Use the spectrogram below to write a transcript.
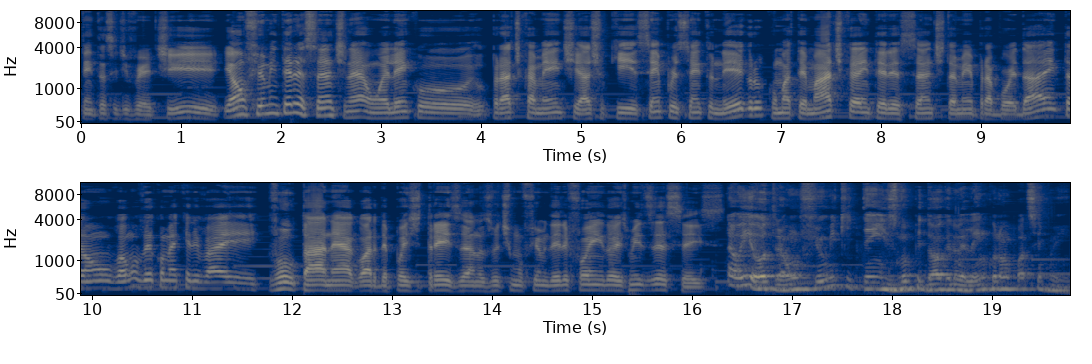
tenta se divertir. E é um filme interessante, né? Um elenco praticamente, acho que 100% negro, com uma temática interessante também pra abordar. Então vamos ver como é que ele vai voltar, né? Agora, depois de três anos. O último filme dele foi em 2016. Não, e outra, um filme que tem Snoop Dogg no elenco não pode ser ruim.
